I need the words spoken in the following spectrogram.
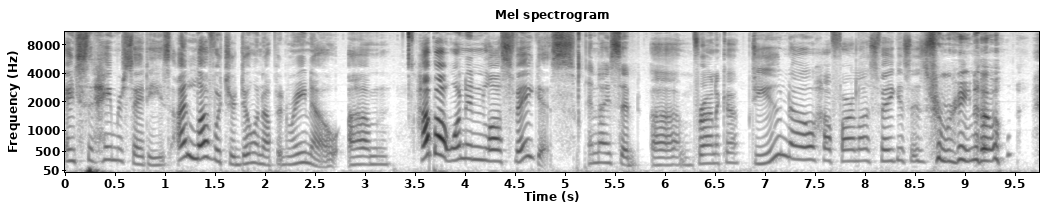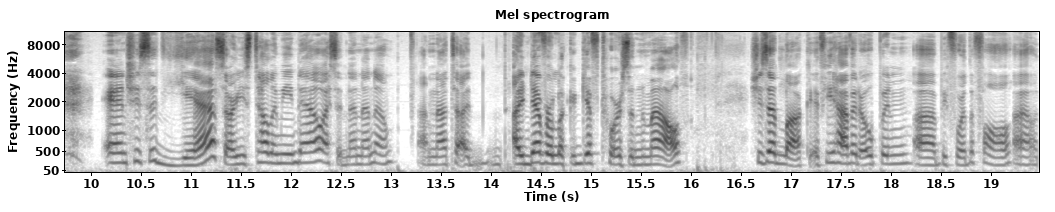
and she said, Hey, Mercedes, I love what you're doing up in Reno. Um, how about one in Las Vegas? And I said, um, Veronica, do you know how far Las Vegas is from Reno? and she said, Yes. Are you telling me no? I said, No, no, no. I'm not. T- I, I never look a gift horse in the mouth. She said, Look, if you have it open uh, before the fall, uh,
